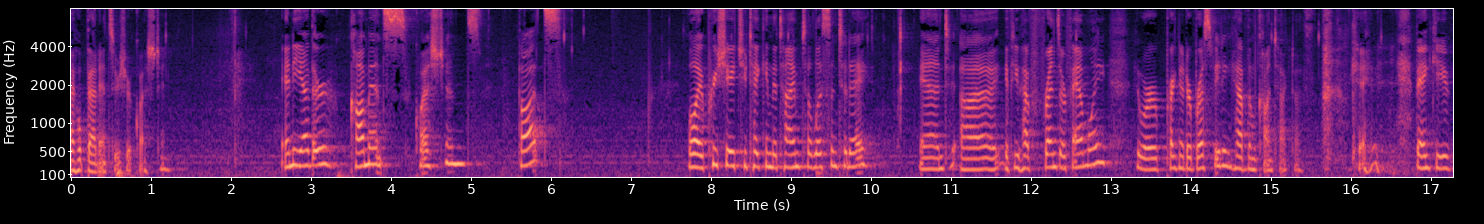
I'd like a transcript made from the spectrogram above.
I hope that answers your question. Any other comments, questions, thoughts? Well, I appreciate you taking the time to listen today. And uh, if you have friends or family who are pregnant or breastfeeding, have them contact us. okay. Thank you.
